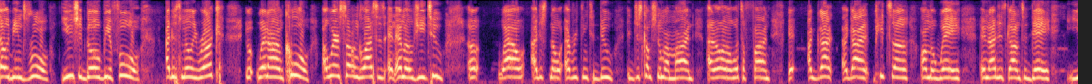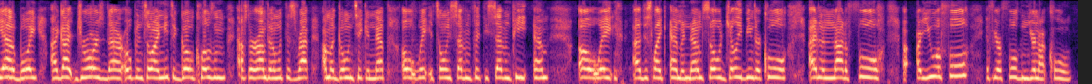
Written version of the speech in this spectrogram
Jelly beans rule. You should go be a fool. I just Milly Rock when I'm cool. I wear sunglasses and MLG too. Uh, wow, I just know everything to do. It just comes to my mind. I don't know what to find. It, I got I got pizza on the way, and I just got it today. Yeah, boy, I got drawers that are open, so I need to go close them after I'm done with this rap. I'm gonna go and take a nap. Oh wait, it's only 7:57 p.m. Oh wait, I just like M and M, so jelly beans are cool. I'm not a fool. Uh, are you a fool? If you're a fool, then you're not cool.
